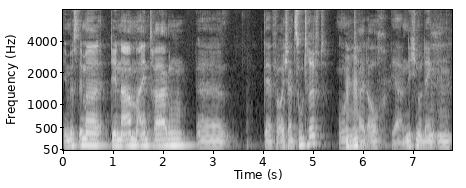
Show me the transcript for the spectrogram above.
ihr müsst immer den Namen eintragen, äh, der für euch halt zutrifft. Und halt auch, ja, nicht nur denken,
